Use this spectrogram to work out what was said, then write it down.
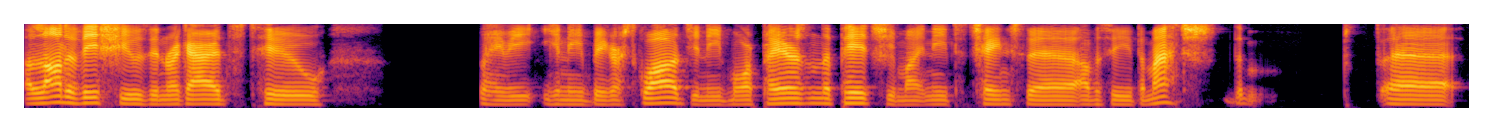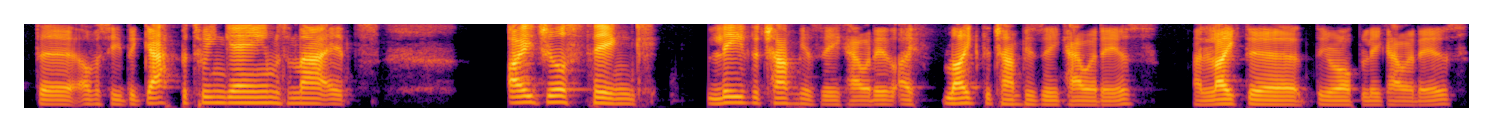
a lot of issues in regards to maybe you need bigger squads, you need more players on the pitch, you might need to change the obviously the match the uh the obviously the gap between games and that it's I just think leave the Champions League how it is. I like the Champions League how it is. I like the the Europa League how it is.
